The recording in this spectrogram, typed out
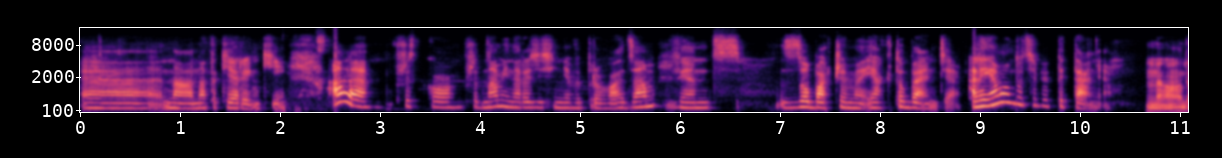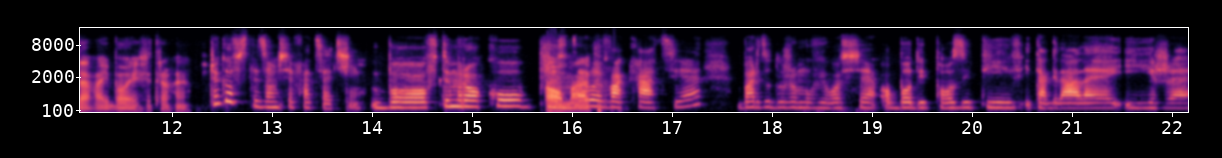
e, na, na takie rynki. Ale wszystko przed nami, na razie się nie wyprowadzam, więc zobaczymy, jak to będzie. Ale ja mam do ciebie pytanie. No, dawaj, boję się trochę. Czego wstydzą się faceci? Bo w tym roku przez całe wakacje bardzo dużo mówiło się o body positive i tak dalej i że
